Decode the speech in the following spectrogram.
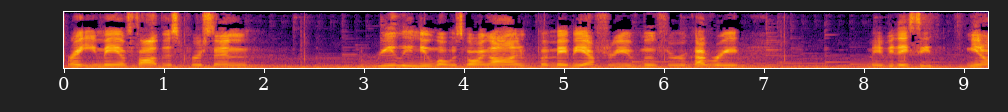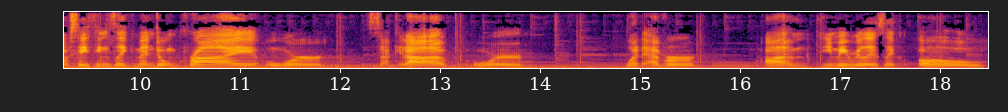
right? You may have thought this person really knew what was going on, but maybe after you've moved through recovery, maybe they see you know, say things like men don't cry or suck it up or whatever, um, you may realize, like, oh,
